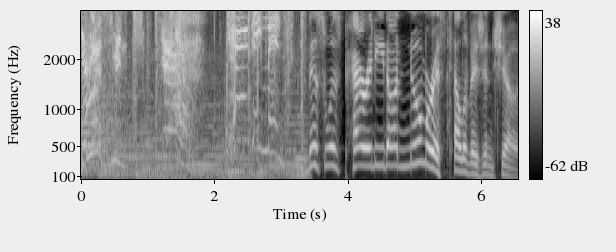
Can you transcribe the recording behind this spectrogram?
mint! Mint! Candy mint! This was parodied on numerous television shows.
